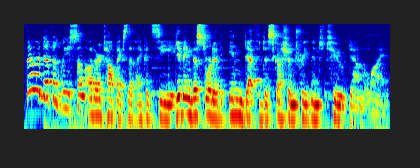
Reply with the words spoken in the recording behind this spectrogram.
there are definitely some other topics that I could see giving this sort of in-depth discussion treatment to down the line.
